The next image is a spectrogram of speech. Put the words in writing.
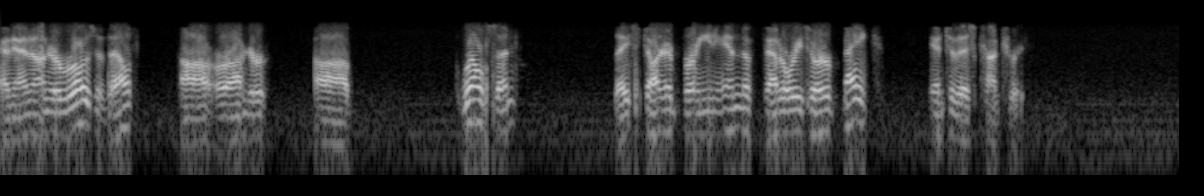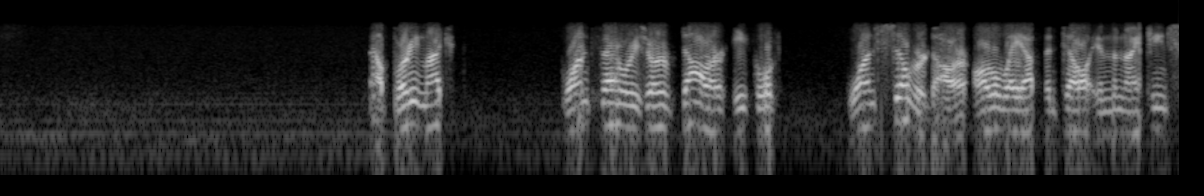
And then under Roosevelt, uh, or under uh, Wilson, they started bringing in the Federal Reserve Bank into this country. Now, pretty much one Federal Reserve dollar equaled one silver dollar all the way up until in the 1960s.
